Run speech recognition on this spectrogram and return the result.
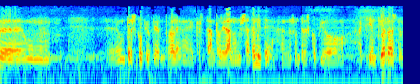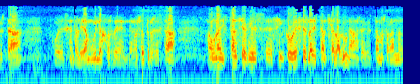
eh, un un telescopio que, que, está en realidad en un satélite, no es un telescopio aquí en Tierra, sino que está pues en realidad muy lejos de, nosotros, está a una distancia que es eh, cinco veces la distancia a la Luna, o sea que estamos hablando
